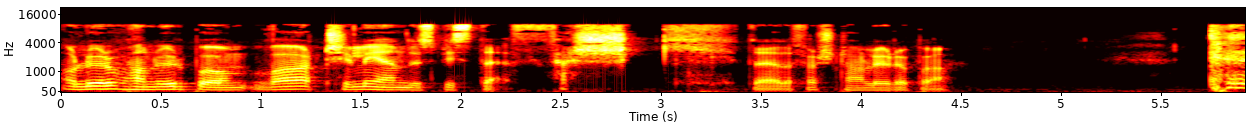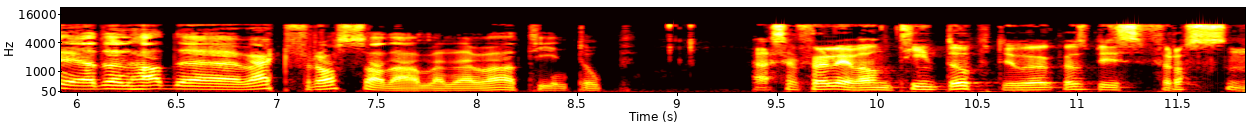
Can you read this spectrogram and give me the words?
Og lurer, han lurer på om var chilien du spiste fersk? Det er det første han lurer på. Ja, den hadde vært frossa da, men den var tint opp. Ja, selvfølgelig var den tint opp. Du kan ikke spise frossen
